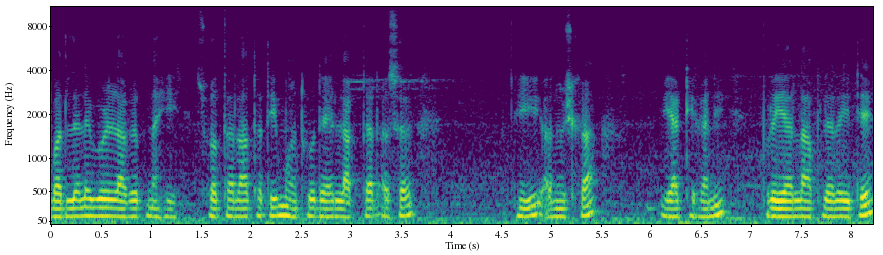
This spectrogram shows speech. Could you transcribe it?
बदलायला वेळ लागत नाही. स्वतःला आता ते महत्त्व द्यायला लागतात असं ही अनुष्का या ठिकाणी प्रियाला आपल्याला इथे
